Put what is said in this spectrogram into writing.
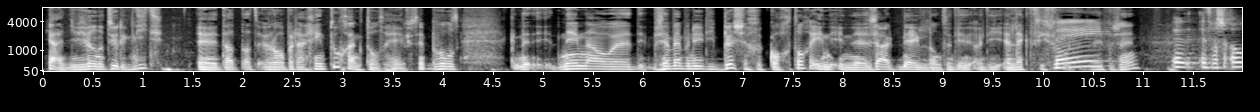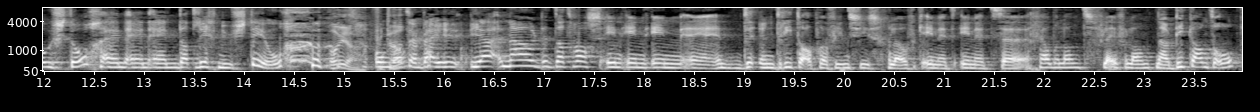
Ja, je wil natuurlijk niet uh, dat, dat Europa daar geen toegang tot heeft. Hè. Bijvoorbeeld, neem nou. Uh, we hebben nu die bussen gekocht, toch? In, in uh, Zuid-Nederland, die, die elektrisch nee. zijn. Het was Oost, toch? En, en, en dat ligt nu stil. Oh ja, Omdat er bij. Ja, nou, dat was in, in, in, in een drietal provincies, geloof ik, in het, in het uh, Gelderland, Flevoland. Nou, die kanten op.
